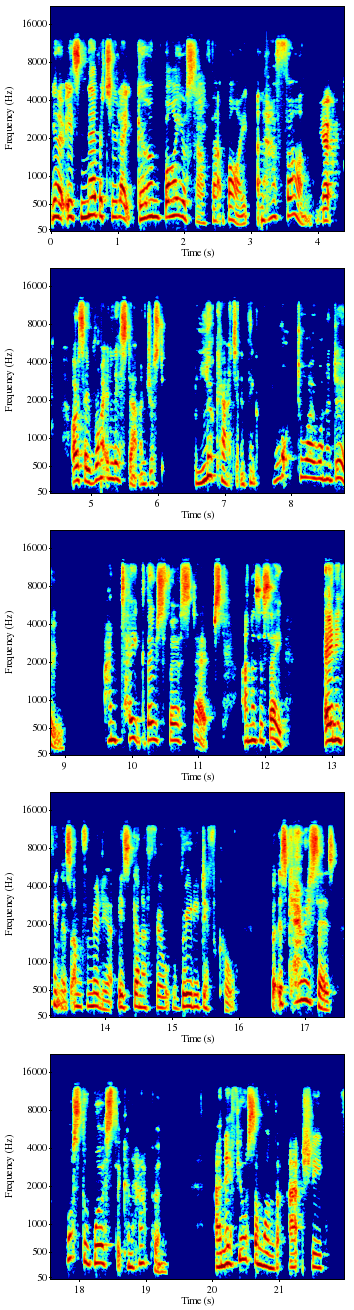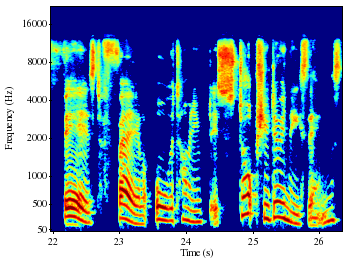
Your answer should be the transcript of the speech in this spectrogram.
you know, it's never too late. Go and buy yourself that bike and have fun. Yeah. I would say write a list out and just look at it and think, what do I want to do? And take those first steps. And as I say, anything that's unfamiliar is going to feel really difficult. But as Kerry says, what's the worst that can happen? And if you're someone that actually fears to fail all the time and it stops you doing these things,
